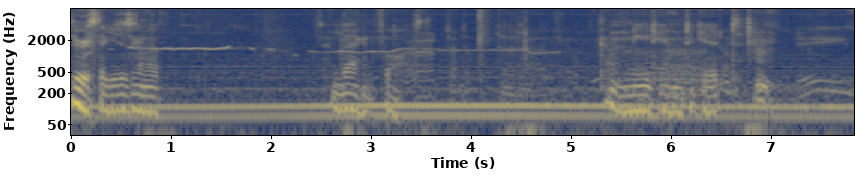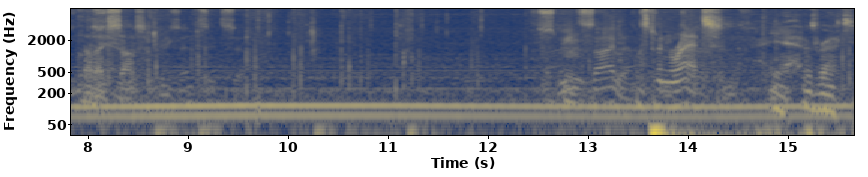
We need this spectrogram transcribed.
Seriously, you're just gonna come back and forth. Kind of need him to get. Thought I saw something. Sweet silence. Must have been rats. Yeah, those rats.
